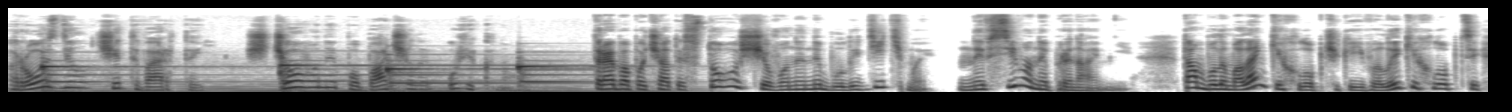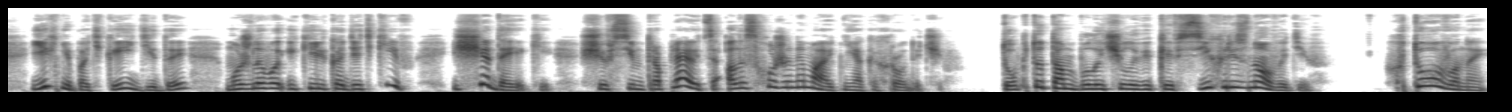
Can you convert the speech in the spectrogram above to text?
Розділ четвертий. Що вони побачили у вікно? Треба почати з того, що вони не були дітьми. Не всі вони, принаймні. Там були маленькі хлопчики і великі хлопці, їхні батьки і діди, можливо, і кілька дядьків, і ще деякі, що всім трапляються, але, схоже, не мають ніяких родичів. Тобто там були чоловіки всіх різновидів. Хто вони?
